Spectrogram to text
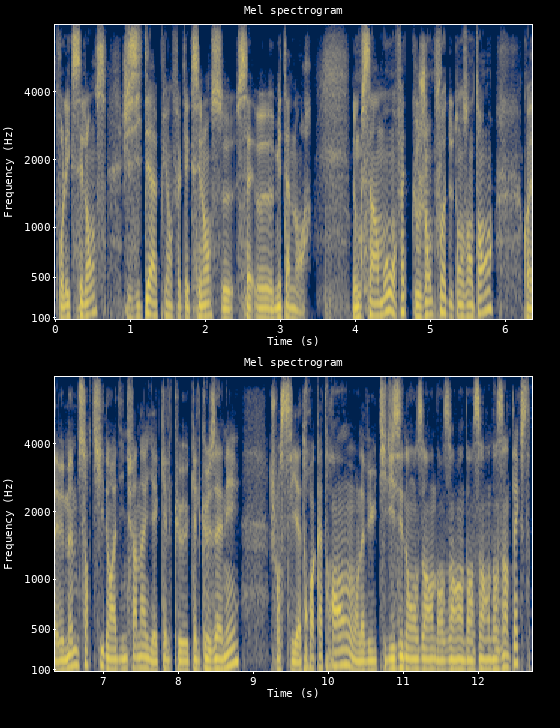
pour l'excellence. J'hésitais à appeler en fait l'excellence métal noir. Donc c'est un mot en fait que j'emploie de temps en temps, qu'on avait même sorti dans Ad Inferna il y a quelques quelques années. Je pense que c'était il y a 3-4 ans, on l'avait utilisé dans un dans un dans un dans un texte.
